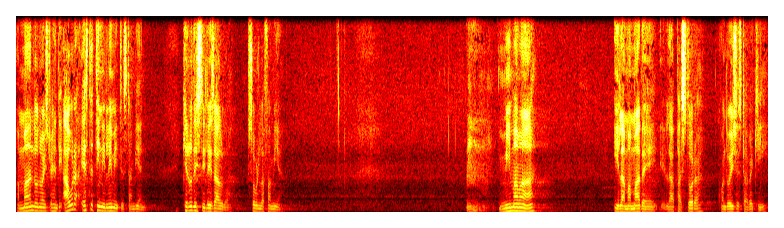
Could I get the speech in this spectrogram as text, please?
amando nuestra gente. Ahora, este tiene límites también. Quiero decirles algo sobre la familia. Mi mamá y la mamá de la pastora, cuando ella estaba aquí,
